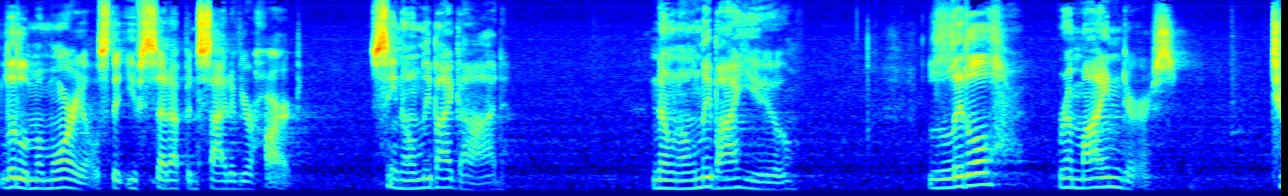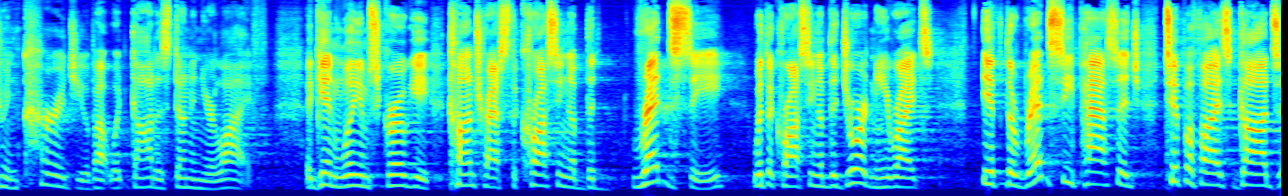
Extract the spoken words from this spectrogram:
little memorials that you've set up inside of your heart, seen only by God, known only by you. Little reminders to encourage you about what God has done in your life. Again, William Scroggie contrasts the crossing of the Red Sea with the crossing of the Jordan. He writes, if the Red Sea passage typifies God's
